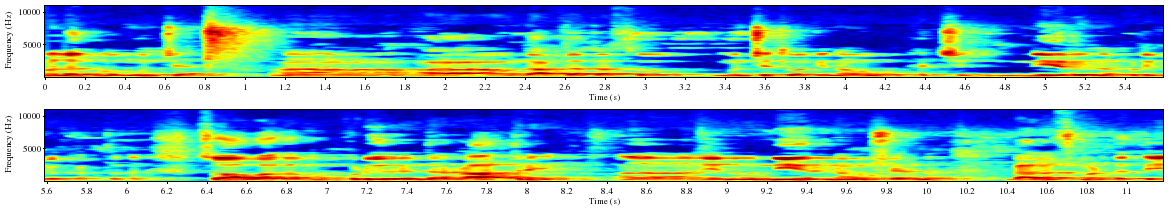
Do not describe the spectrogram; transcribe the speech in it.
ಮಲಗುವ ಮುಂಚೆ ಒಂದು ಅರ್ಧ ತಾಸು ಮುಂಚಿತವಾಗಿ ನಾವು ಹೆಚ್ಚು ನೀರನ್ನು ಕುಡಿಬೇಕಾಗ್ತದೆ. ಸೊ ಆವಾಗ ಕುಡಿಯೋದ್ರಿಂದ ರಾತ್ರಿ ಏನು ನೀರಿನ ಅಂಶವನ್ನು ಬ್ಯಾಲೆನ್ಸ್ ಮಾಡ್ತೈತಿ.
